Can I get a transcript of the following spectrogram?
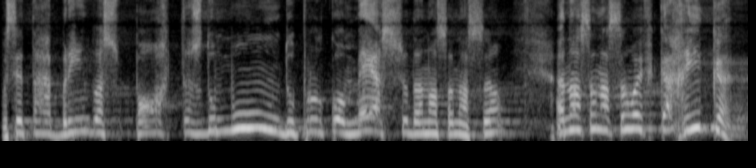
Você está abrindo as portas do mundo para o comércio da nossa nação. A nossa nação vai ficar rica.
